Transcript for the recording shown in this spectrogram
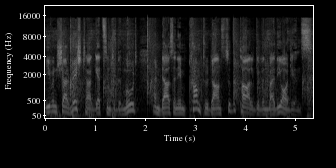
Even Sharmishta gets into the mood and does an impromptu dance to the tal given by the audience.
